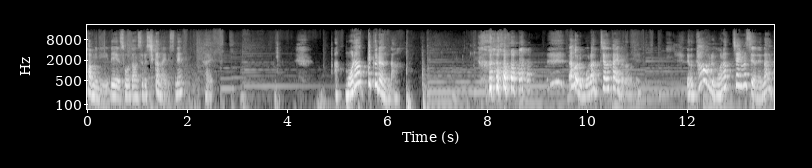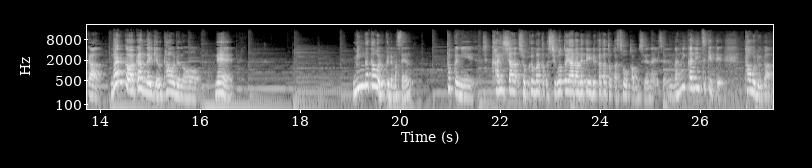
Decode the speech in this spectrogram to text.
ァミリーで相談するしかないですね。はい。あ、もらってくるんだ。タオルもらっちゃうタイプなのね。でもタオルもらっちゃいますよね。なんか、なんかわかんないけどタオルの、ねみんなタオルくれません？特に会社、職場とか仕事やられている方とかそうかもしれないですよね。何かにつけてタオルが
